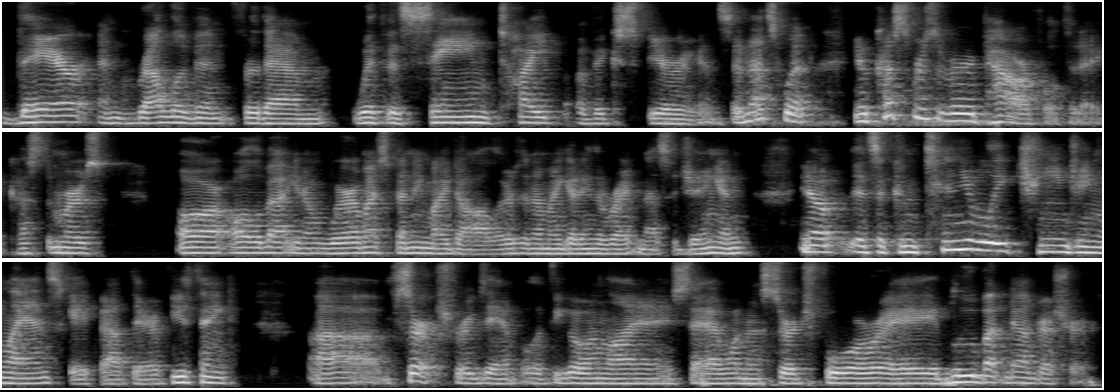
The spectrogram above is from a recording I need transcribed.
there and relevant for them with the same type of experience. And that's what, you know, customers are very powerful today. Customers are all about, you know, where am I spending my dollars and am I getting the right messaging? And, you know, it's a continually changing landscape out there. If you think, uh, search, for example, if you go online and you say, I want to search for a blue button down dress shirt,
